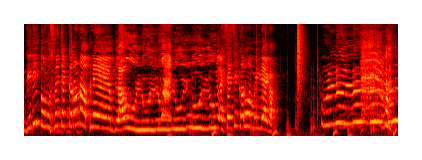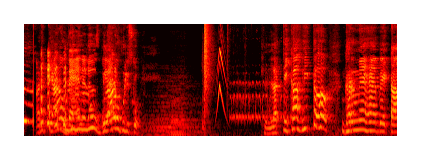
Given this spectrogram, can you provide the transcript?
दीदी तुम उसमें चेक करो ना अपने ब्लाउ लू लू लू लू लू ऐसे ऐसे करो मिल जाएगा। अरे क्या है बुला रहा हूँ पुलिस को। लतिका भी तो घर में है बेटा।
